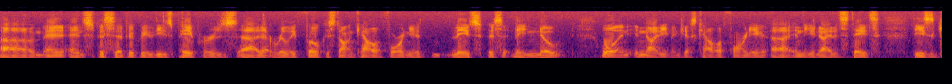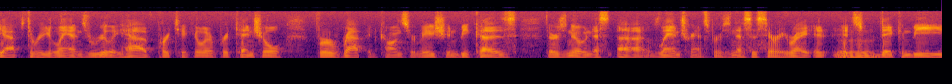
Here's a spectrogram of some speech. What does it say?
Um, and, and specifically, these papers uh, that really focused on California, they speci- they note, well, and, and not even just California, uh, in the United States, these GAP 3 lands really have particular potential for rapid conservation because there's no nec- uh, land transfers necessary, right? It, it's, they can be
